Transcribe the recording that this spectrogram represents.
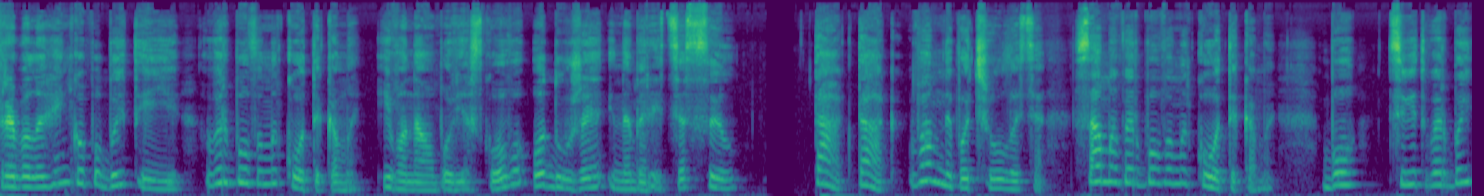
треба легенько побити її вербовими котиками, і вона обов'язково одужає і набереться сил. Так, так, вам не почулося саме вербовими котиками, бо цвіт верби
